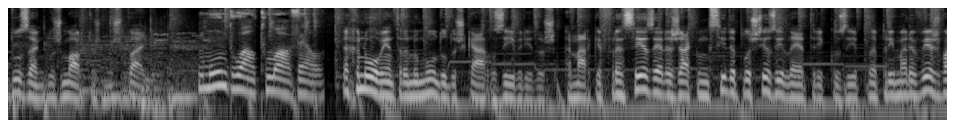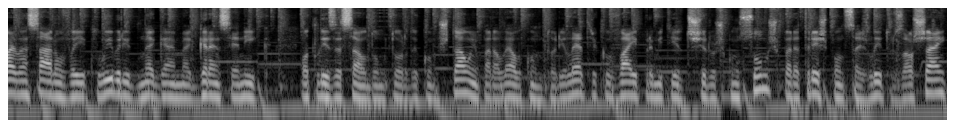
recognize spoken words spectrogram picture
dos ângulos mortos no espelho. Mundo Automóvel. A Renault entra no mundo dos carros híbridos. A marca francesa era já conhecida pelos seus elétricos e pela primeira vez vai lançar um veículo híbrido na gama Grand Scenic. A utilização do motor de combustão em paralelo com o motor elétrico vai permitir descer os consumos para 3,6 litros ao 100,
